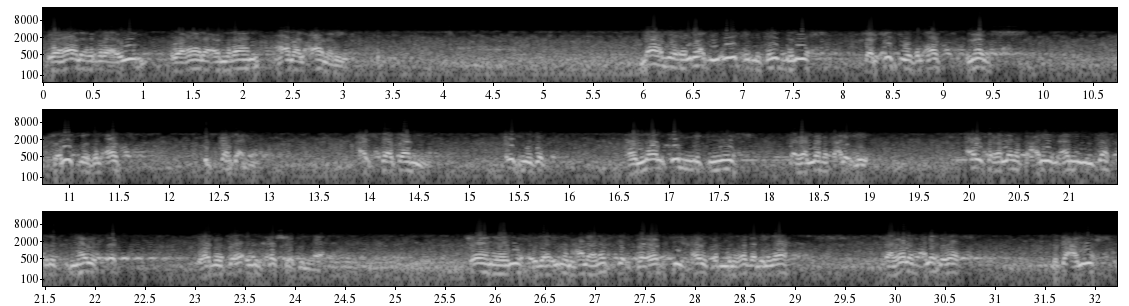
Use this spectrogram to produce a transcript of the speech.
وآل إبراهيم وآل عمران على العالمين. بعض العلماء بيقول ان سيدنا نوح كان اسمه في الأصل نجش. كان اسمه في الأصل السكن. السكن. اسمه كده امال كلمة نوح تغلبت عليه. ليه؟ اي تغلبت عليه لأن من كثره نوح وبكاء من خشية الله. كان يلوح دائما على نفسه فيبكي خوفا من غضب الله. فغلب عليه الوصف بتاع نوح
